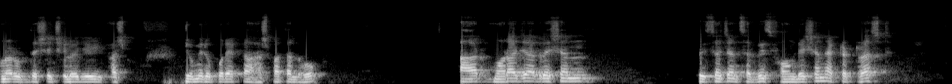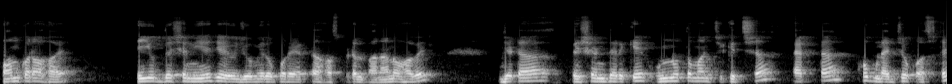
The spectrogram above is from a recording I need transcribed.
ওনার উদ্দেশ্যে ছিল যে জমির উপরে একটা হাসপাতাল হোক। আর Maharaja Agrasen research and service foundation একটা ট্রাস্ট ফর্ম করা হয়। এই উদ্দেশ্যে নিয়ে যে ওই জমির উপরে একটা হসপিটাল বানানো হবে। যেটা পেশেন্টদেরকে উন্নতমান চিকিৎসা একটা খুব ন্যায্য কষ্টে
